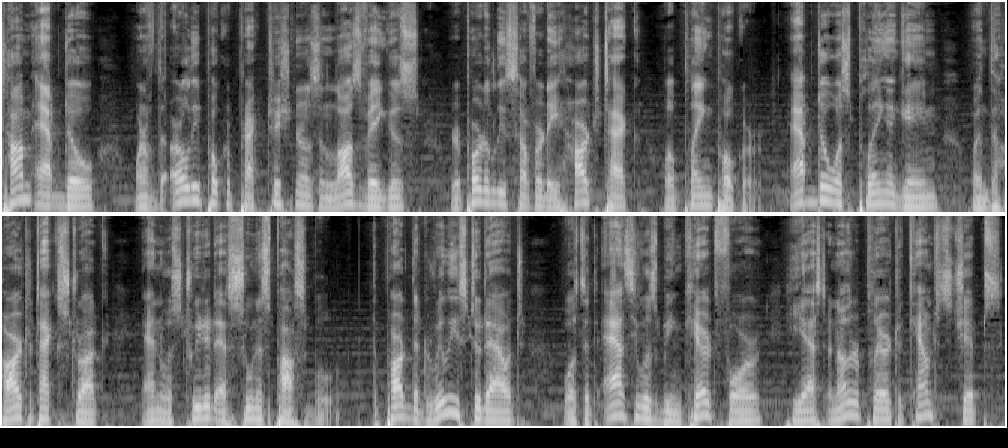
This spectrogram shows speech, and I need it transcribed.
Tom Abdo, one of the early poker practitioners in Las Vegas, reportedly suffered a heart attack while playing poker. Abdo was playing a game when the heart attack struck and was treated as soon as possible. The part that really stood out was that as he was being cared for, he asked another player to count his chips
